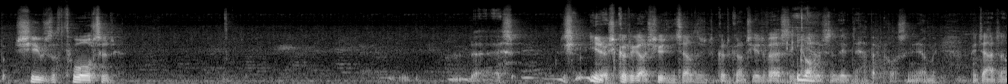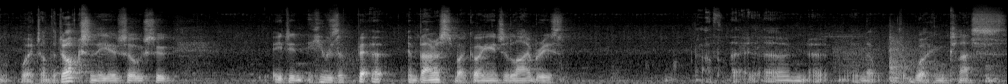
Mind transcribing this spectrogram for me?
but she was a thwarted uh, you know, she could have got, she was intelligent, could have gone to university, Yeah. college, and they didn't have that course. And, you know, my, my dad um, worked on the docks, and he was always he didn't, he was a bit uh, embarrassed about going into libraries uh, uh, in the working class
